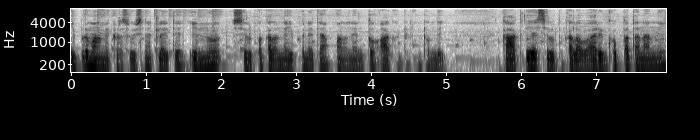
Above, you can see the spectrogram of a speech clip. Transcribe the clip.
ఇప్పుడు మనం ఇక్కడ చూసినట్లయితే ఎన్నో శిల్పకళ నైపుణ్యత మనల్ని ఎంతో ఆకట్టుకుంటుంది. కాకతీయ శిల్పకళ వారి గొప్పతనాన్ని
